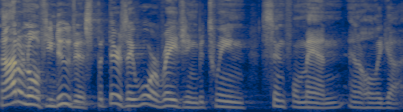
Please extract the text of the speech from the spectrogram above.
Now, I don't know if you knew this, but there's a war raging between sinful man and a holy God.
